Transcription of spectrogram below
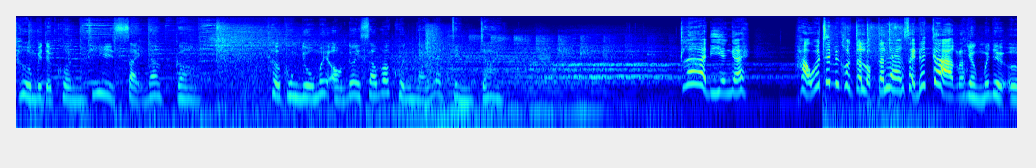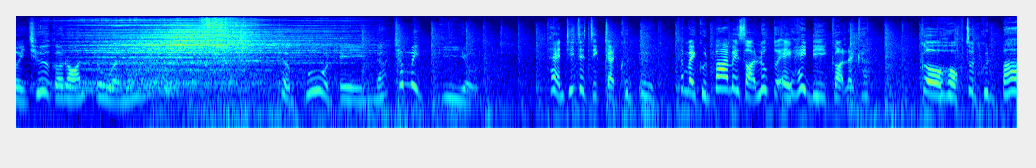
เธอมีแต่คนที่ใส่หน้ากาก เธอคงดูไม่ออกด้วยซ้ำว่าคนไหนน่ะจริงใจ กล้าดียังไง หาว่าฉันเป็นคนตลบตะแลงใส่หน้ากากเหรอยังไม่ได้เอ่ยชื่อก็ร้อนตัวนะ เธอพูดเองนะฉันไม่เกี่ยว แทนที่จะจิกกัดคนอื่นทำไมคุณป้าไม่สอนลูกตัวเองให้ดีก่อนเลยคะโกหกจนคุณป้า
